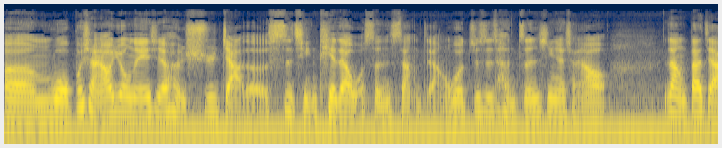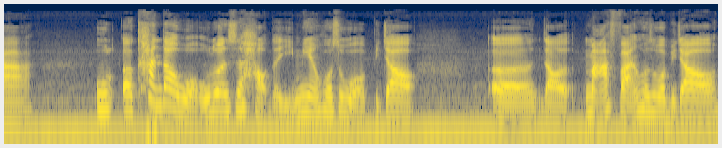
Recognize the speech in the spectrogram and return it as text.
嗯，我不想要用那一些很虚假的事情贴在我身上，这样，我就是很真心的想要让大家无呃看到我，无论是好的一面，或是我比较呃比较麻烦，或是我比较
